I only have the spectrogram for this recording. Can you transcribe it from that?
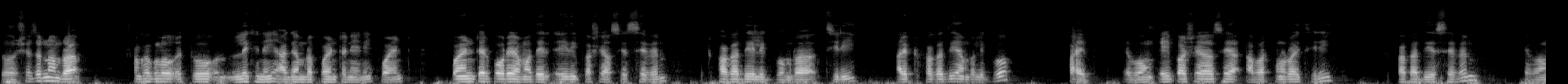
তো সেজন্য আমরা সংখ্যাগুলো একটু লিখে নিই, আগে আমরা পয়েন্টটা নিয়ে নিই পয়েন্ট পয়েন্টের পরে আমাদের এই পাশে আছে সেভেন একটু ফাঁকা দিয়ে লিখব আমরা থ্রি আর একটু ফাঁকা দিয়ে আমরা লিখব ফাইভ এবং এই পাশে আছে আবার পুনরায় থ্রি একটু ফাঁকা দিয়ে সেভেন এবং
